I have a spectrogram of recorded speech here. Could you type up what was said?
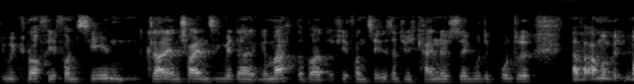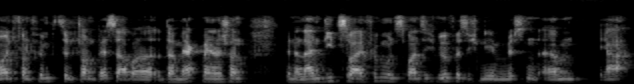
Juri Knorr 4 von 10, klar, entscheiden sie mit da gemacht, aber 4 von 10 ist natürlich keine sehr gute Quote. Da war Rambo mit 9 von 15 schon besser, aber da merkt man ja schon, wenn allein die zwei 25 Würfe sich nehmen müssen, ähm, ja,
